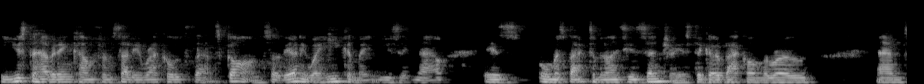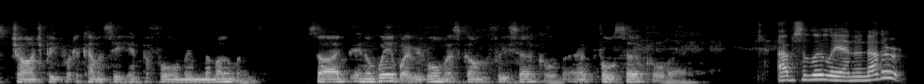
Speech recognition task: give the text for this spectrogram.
he used to have an income from selling records that's gone. So the only way he can make music now is almost back to the 19th century, is to go back on the road and charge people to come and see him perform in the moment. So I, in a weird way, we've almost gone full circle, uh, full circle there. Absolutely. And another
